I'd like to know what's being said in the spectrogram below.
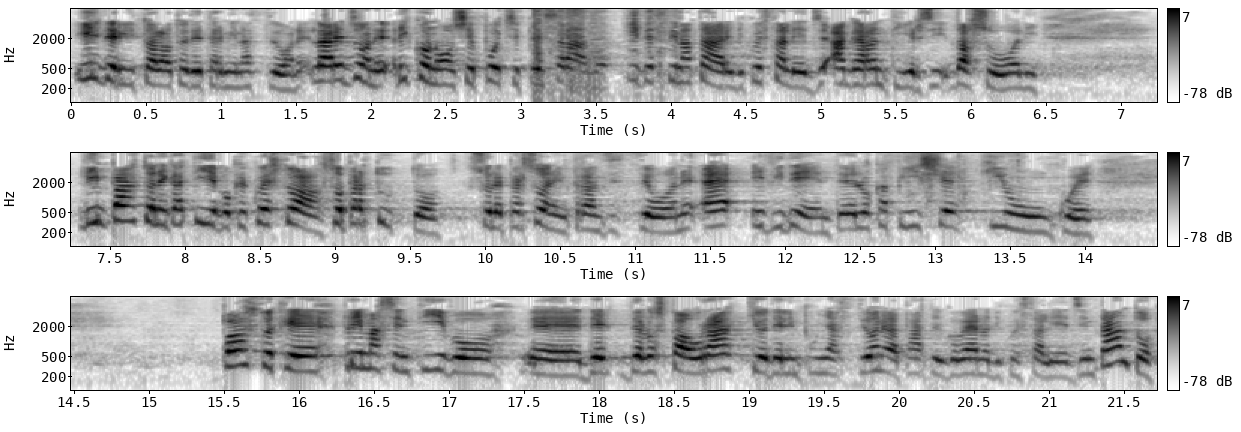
il diritto all'autodeterminazione. La Regione riconosce e poi ci penseranno i destinatari di questa legge a garantirsi da soli. L'impatto negativo che questo ha, soprattutto sulle persone in transizione, è evidente e lo capisce chiunque. Posto che prima sentivo eh, de dello spauracchio dell'impugnazione da parte del governo di questa legge, intanto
